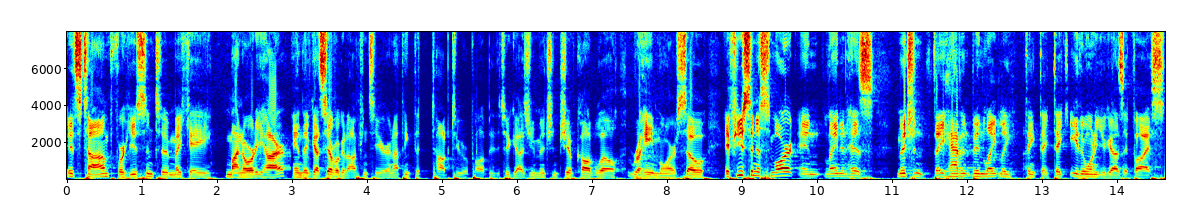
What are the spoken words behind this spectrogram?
It's time for Houston to make a minority hire, and they've got several good options here. And I think the top two are probably the two guys you mentioned, Jim Caldwell, Raheem Morris. So if Houston is smart, and Landon has mentioned they haven't been lately, I think they take either one of you guys' advice.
